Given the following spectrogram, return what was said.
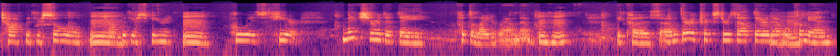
talk with your soul, mm. talk with your spirit. Mm. Who is here? Make sure that they put the light around them. Mm-hmm. Because um, there are tricksters out there that mm-hmm. will come in.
